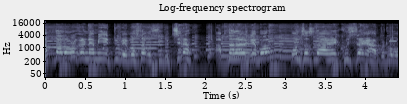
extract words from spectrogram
আপোনালোকৰ কাৰণে আমি এইটো ব্যৱস্থা কৰিছো বুজিছে না আপোনালোকে কেৱল পঞ্চাছ টকাকৈ খুচৰাকৈ হাতত ল'ব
